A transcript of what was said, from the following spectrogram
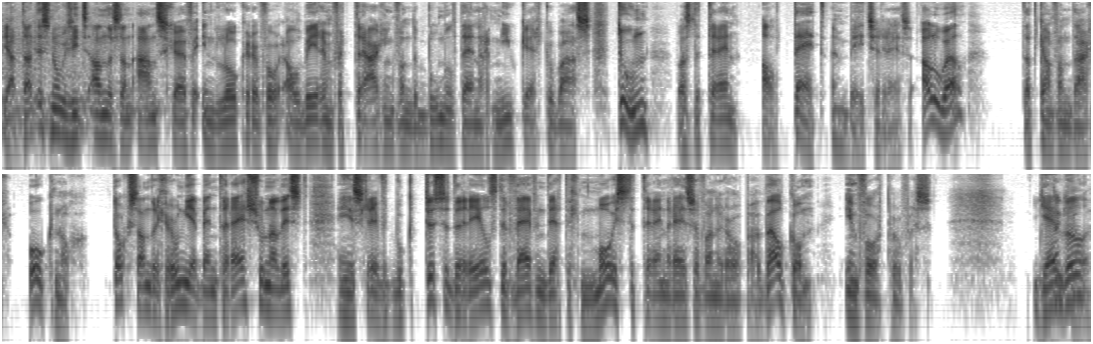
Ja, dat is nog eens iets anders dan aanschuiven in Lokeren voor alweer een vertraging van de Boemeltijn naar Nieuwkerken-Waas. Toen was de trein altijd een beetje reizen. Alhoewel, dat kan vandaag ook nog. Toch, Sander Groen, jij bent reisjournalist en je schreef het boek Tussen de Rails, de 35 mooiste treinreizen van Europa. Welkom in Voorproevers. Jij wil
